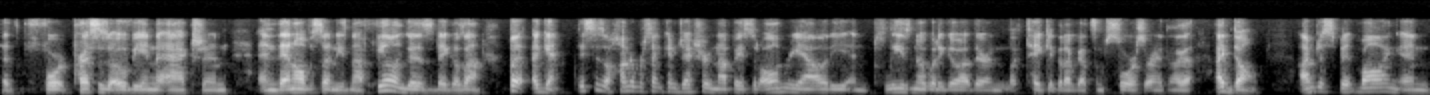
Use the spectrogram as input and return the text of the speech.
That for, presses Ovi into action and then all of a sudden he's not feeling good as the day goes on. But again this is 100% conjecture not based at all in reality and please nobody go out there and like take it that I've got some source or anything like that. I don't. I'm just spitballing and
